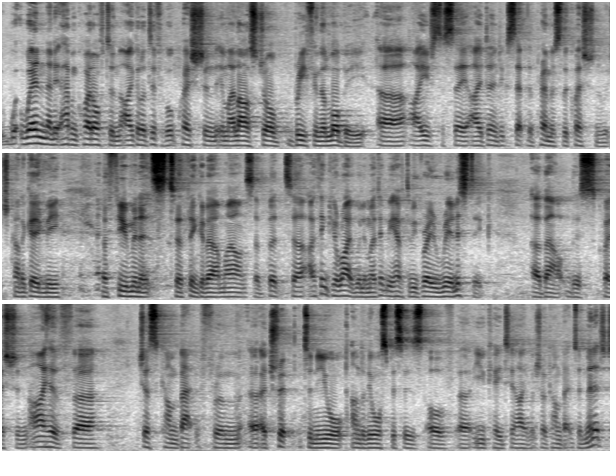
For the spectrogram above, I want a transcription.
w- when, and it happened quite often, I got a difficult question in my last job briefing the lobby. Uh, I used to say, I don't accept the premise of the question, which kind of gave me a few minutes to think about my answer. But uh, I think you're right, William. I think we have to be very realistic about this question. I have. Uh, just come back from uh, a trip to New York under the auspices of uh, UKTI, which I'll come back to in a minute.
